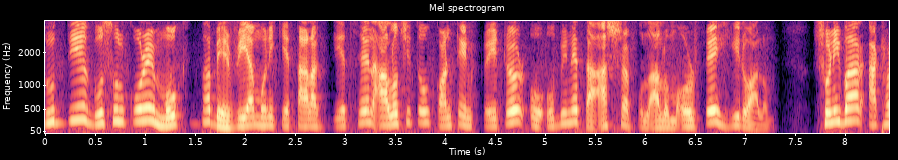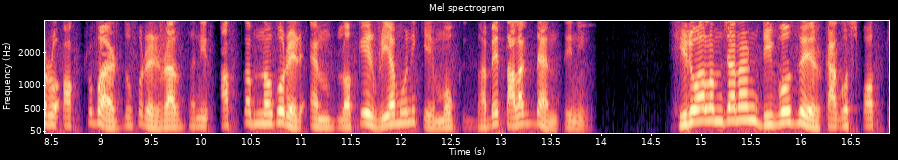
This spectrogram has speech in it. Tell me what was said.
দুধ দিয়ে গোসল করে মৌখিকভাবে রিয়ামণিকে তালাক দিয়েছেন আলোচিত কন্টেন্ট ক্রিয়েটর ও অভিনেতা আশরাফুল আলম ওরফে হিরো আলম। শনিবার, আঠারো অক্টোবর দুপুরের রাজধানীর আফতাবনগরের এম ব্লকে রিয়ামণিকে মৌখিকভাবে তালাক দেন তিনি। হিরো আলম জানান, ডিভোর্সের কাগজপত্র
